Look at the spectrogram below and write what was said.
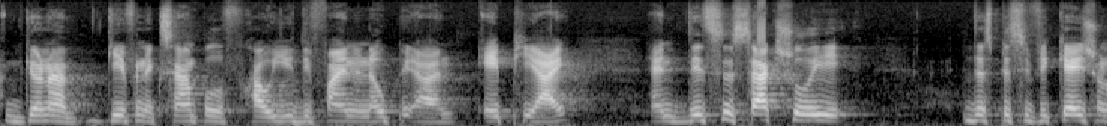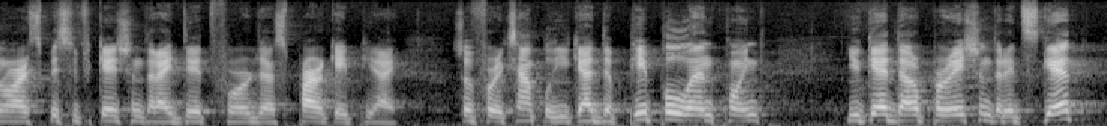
I'm gonna give an example of how you define an, OP, an API, and this is actually the specification or a specification that I did for the Spark API. So for example, you get the people endpoint, you get the operation that it's get,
